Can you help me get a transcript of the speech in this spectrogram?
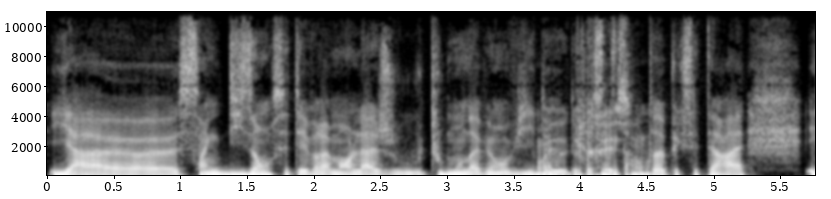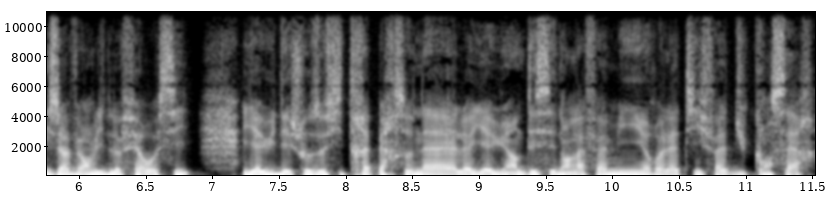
Il y a euh, 5-10 ans, c'était vraiment l'âge où tout le monde avait envie de, créer, sa startup, etc. Et, j'avais envie de le faire aussi. Il y a eu des choses aussi très personnelles. Il y a eu un décès dans la famille relatif à du cancer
